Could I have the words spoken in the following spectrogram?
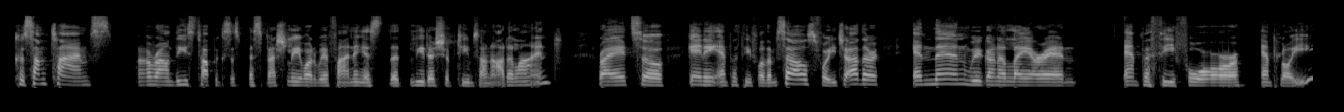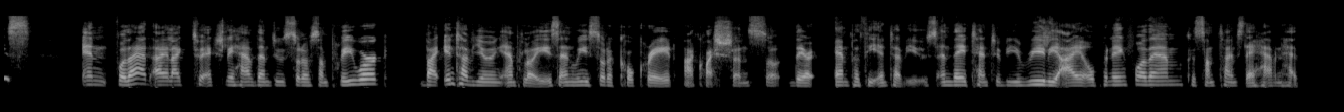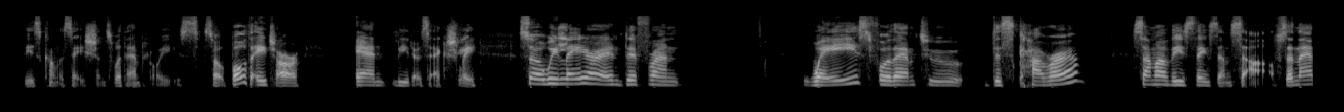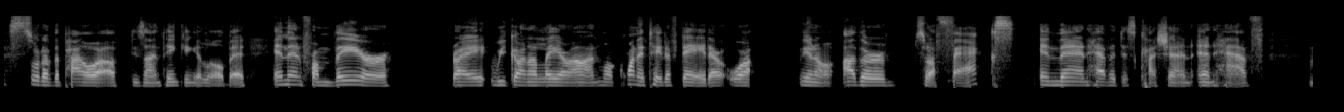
Because sometimes around these topics, especially what we're finding is that leadership teams are not aligned, right? So gaining empathy for themselves, for each other. And then we're going to layer in empathy for employees. And for that, I like to actually have them do sort of some pre work by interviewing employees and we sort of co-create our questions so they're empathy interviews and they tend to be really eye-opening for them because sometimes they haven't had these conversations with employees so both hr and leaders actually so we layer in different ways for them to discover some of these things themselves. And that's sort of the power of design thinking a little bit. And then from there, right, we're going to layer on more quantitative data or, you know, other sort of facts, and then have a discussion and have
